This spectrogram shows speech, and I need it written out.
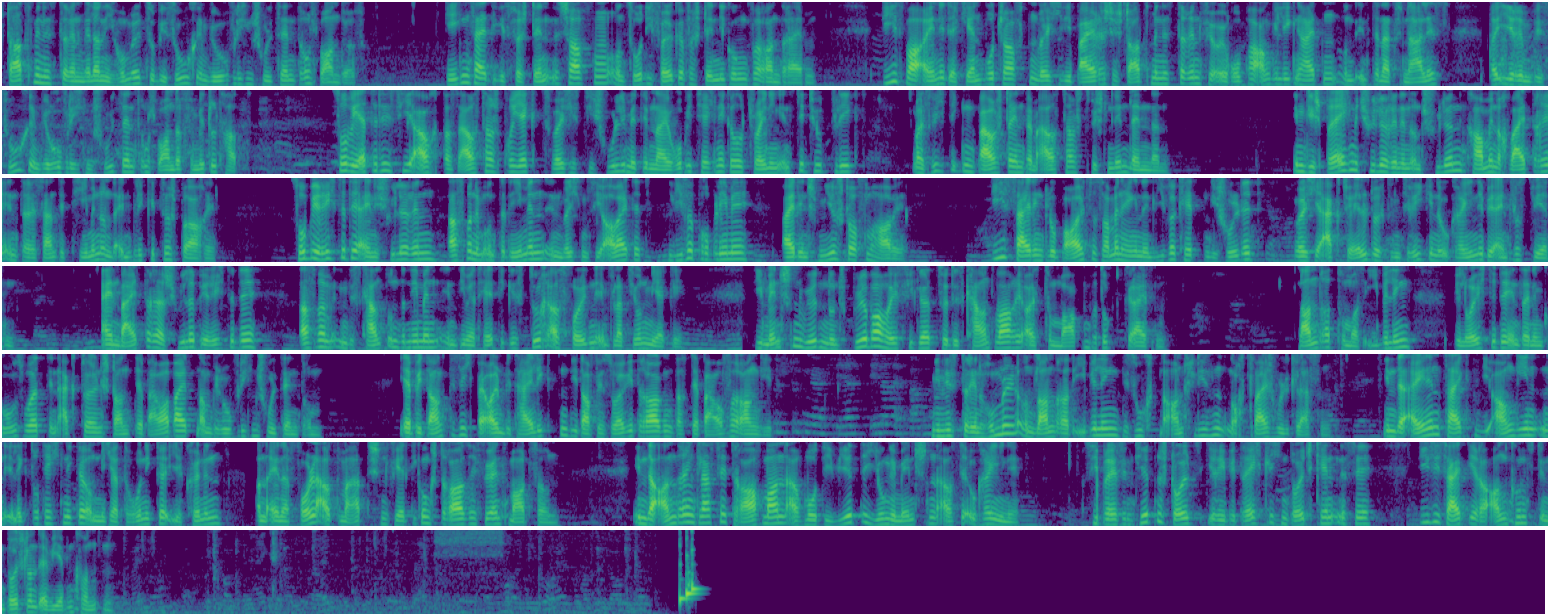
Staatsministerin Melanie Hummel zu Besuch im beruflichen Schulzentrum Schwandorf. Gegenseitiges Verständnis schaffen und so die Völkerverständigung vorantreiben. Dies war eine der Kernbotschaften, welche die bayerische Staatsministerin für Europaangelegenheiten und Internationales bei ihrem Besuch im beruflichen Schulzentrum Schwandorf vermittelt hat. So wertete sie auch das Austauschprojekt, welches die Schule mit dem Nairobi Technical Training Institute pflegt, als wichtigen Baustein beim Austausch zwischen den Ländern. Im Gespräch mit Schülerinnen und Schülern kamen noch weitere interessante Themen und Einblicke zur Sprache. So berichtete eine Schülerin, dass man im Unternehmen, in welchem sie arbeitet, Lieferprobleme bei den Schmierstoffen habe. Dies sei den global zusammenhängenden Lieferketten geschuldet, welche aktuell durch den Krieg in der Ukraine beeinflusst werden. Ein weiterer Schüler berichtete, dass man im Discountunternehmen, in dem er tätig ist, durchaus folgende Inflation merke. Die Menschen würden nun spürbar häufiger zur Discountware als zum Markenprodukt greifen. Landrat Thomas Ebeling beleuchtete in seinem Grußwort den aktuellen Stand der Bauarbeiten am beruflichen Schulzentrum. Er bedankte sich bei allen Beteiligten, die dafür Sorge tragen, dass der Bau vorangeht. Ministerin Hummel und Landrat Ebeling besuchten anschließend noch zwei Schulklassen. In der einen zeigten die angehenden Elektrotechniker und Mechatroniker ihr Können an einer vollautomatischen Fertigungsstraße für ein Smartphone. In der anderen Klasse traf man auf motivierte junge Menschen aus der Ukraine. Sie präsentierten stolz ihre beträchtlichen Deutschkenntnisse, die sie seit ihrer Ankunft in Deutschland erwerben konnten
